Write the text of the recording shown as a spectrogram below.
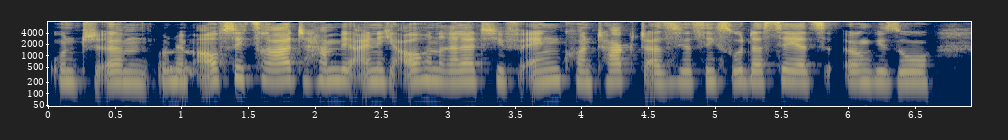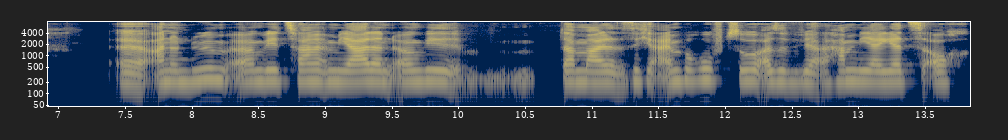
Und, ähm, und im Aufsichtsrat haben wir eigentlich auch einen relativ engen Kontakt. Also es ist jetzt nicht so, dass der jetzt irgendwie so äh, anonym irgendwie zweimal im Jahr dann irgendwie mm, da mal sich einberuft. So, also wir haben ja jetzt auch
